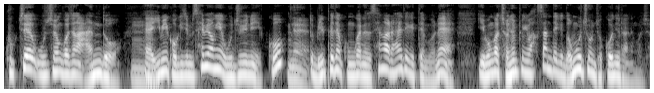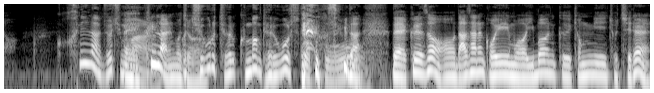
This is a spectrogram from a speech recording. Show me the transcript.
국제 우주정거장 안도 음. 예, 이미 거기 지금 세 명의 우주인이 있고 네. 또 밀폐된 공간에서 생활을 해야 되기 때문에 이 뭔가 전염병이 확산되기 너무 좋은 조건이라는 거죠. 큰일 나죠, 정말. 네, 큰일 나는 거죠. 지구로 금방 데리고 올 수도 없고. 맞습니다. 네, 그래서 어, 나사는 거의 뭐 이번 그 격리 조치를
